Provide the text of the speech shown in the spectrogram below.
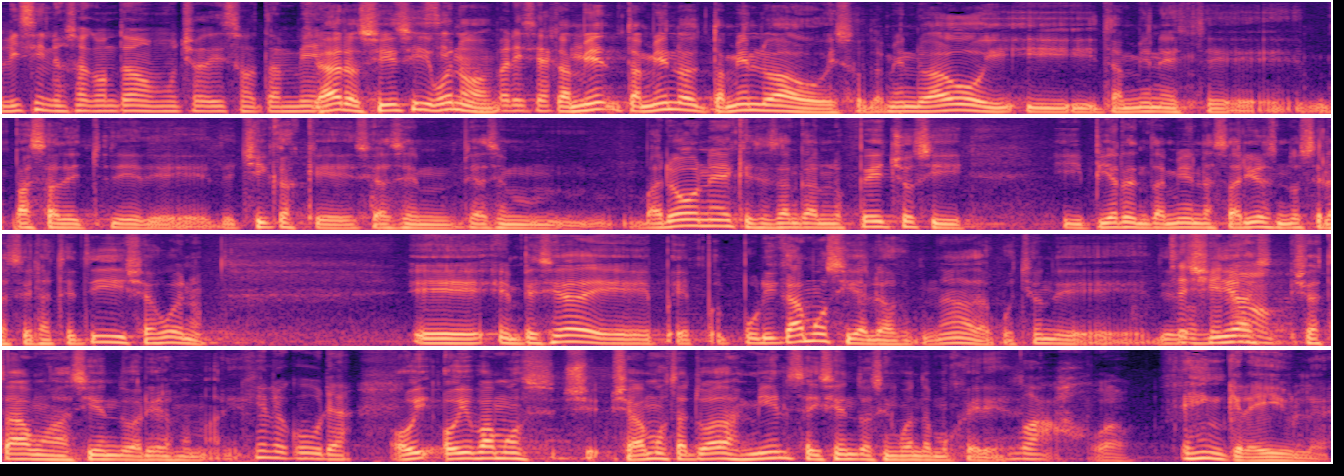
Lizzy nos ha contado mucho de eso también. Claro, sí, sí, bueno, también, también, lo, también lo hago eso, también lo hago y, y también este, pasa de, de- de- de chicas que se hacen, se hacen varones, que se sacan los pechos y, y pierden también las areolas, entonces las las tetillas, bueno. Eh, empecé a, eh, eh, publicamos y a la, nada, cuestión de, de dos llenó. días ya estábamos haciendo areolas mamarias. Qué locura. Hoy, hoy vamos, lle- llevamos tatuadas 1.650 mujeres. Wow. Wow. Es increíble,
